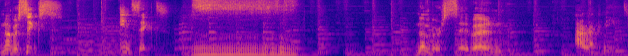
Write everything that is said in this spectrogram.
Number six, insects. Number seven, arachnid.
